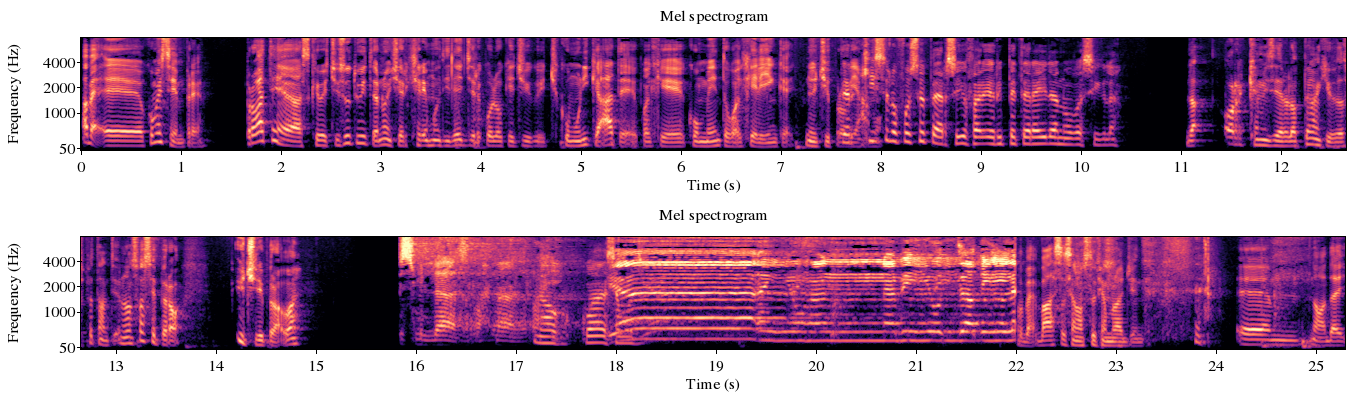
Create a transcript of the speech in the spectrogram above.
Vabbè, eh, come sempre, provate a scriverci su Twitter, noi cercheremo di leggere quello che ci, ci comunicate, qualche commento, qualche link, noi ci Per proviamo. chi se lo fosse perso, io fare- ripeterei la nuova sigla. La, orca miseria, l'ho appena chiuso. Aspetta un attimo. Non so se però. Io ci riprovo, eh. بسم الله الرحمن الرحيم No, qua siamo già- يا أيها النبي اتق الله Vabbè, basta se non stufiamo la gente. Ehm, no, dai,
